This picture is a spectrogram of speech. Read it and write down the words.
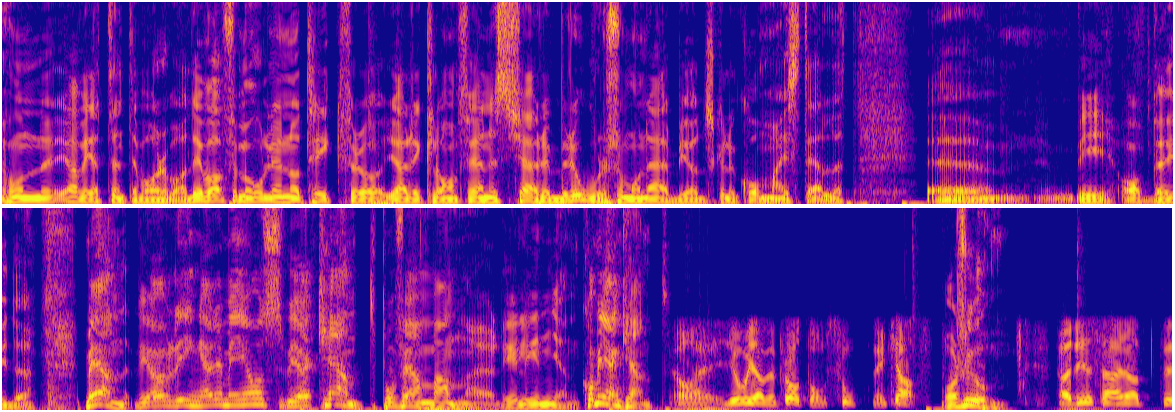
hon, jag vet inte vad det var. Det var förmodligen något trick för att göra reklam för hennes käre bror som hon erbjöd skulle komma istället. Eh, vi avböjde. Men vi har ringare med oss. Vi har Kent på femman här. Det är linjen. Kom igen Kent. Ja, jo, jag vill prata om sopnedkast. Varsågod. Ja, det är så här att eh,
